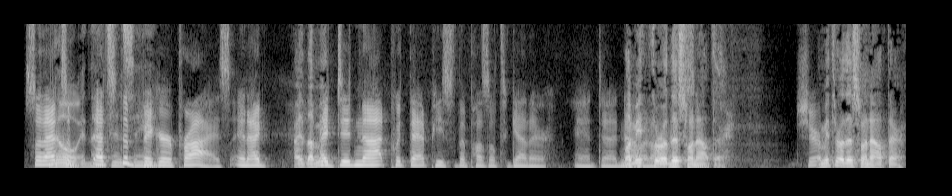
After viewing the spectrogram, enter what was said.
So that's No, a, that's, that's the bigger prize. And I I- let me- I did not put that piece of the puzzle together. And uh, Let me throw this makes one out there. Sure. Let me throw this one out there.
